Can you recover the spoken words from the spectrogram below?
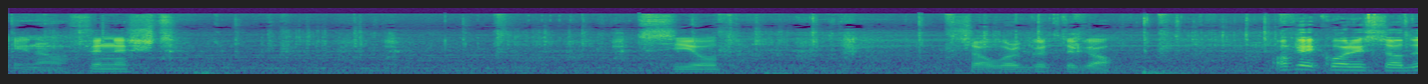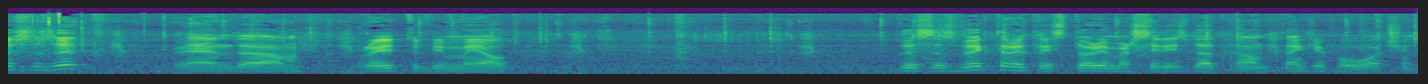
you know finished sealed. So we're good to go. Okay Corey so this is it and um, ready to be mailed this is Victor at RestoreYourMercedes.com. Thank you for watching.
